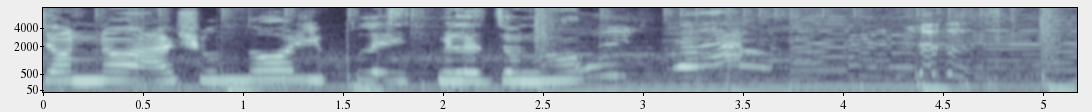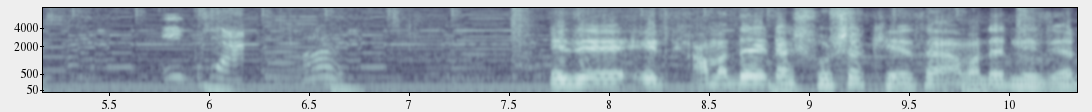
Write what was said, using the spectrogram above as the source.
জন্য আর সুন্দর স্মেলের জন্য। এই যে আমাদের এটা সরষার ক্ষেত হ্যাঁ আমাদের নিজের।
